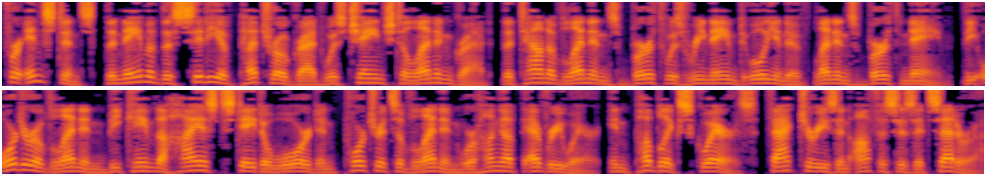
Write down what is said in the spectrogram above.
For instance, the name of the city of Petrograd was changed to Leningrad, the town of Lenin's birth was renamed Ulyanov Lenin's birth name, the Order of Lenin became the highest state award and portraits of Lenin were hung up everywhere, in public squares, factories and offices etc.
